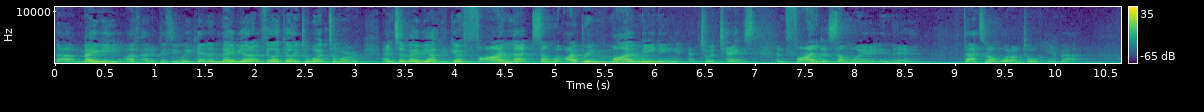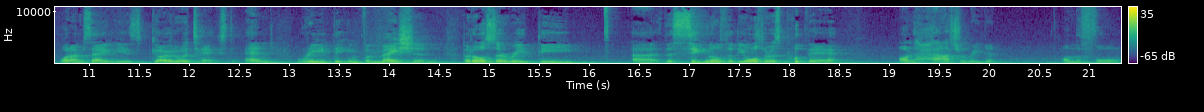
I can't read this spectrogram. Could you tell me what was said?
uh, maybe I've had a busy weekend and maybe I don't feel like going to work tomorrow. And so maybe I could go find that somewhere. I bring my meaning to a text and find it somewhere in there. That's not what I'm talking about. What I'm saying is go to a text and read the information, but also read the, uh, the signals that the author has put there on how to read it, on the form.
